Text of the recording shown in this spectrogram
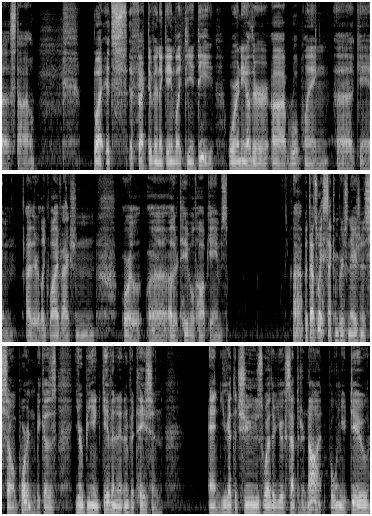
uh, style but it's effective in a game like D&D or any other uh, role-playing uh, game either like live action or uh, other tabletop games uh, but that's why second person narration is so important because you're being given an invitation and you get to choose whether you accept it or not but when you do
